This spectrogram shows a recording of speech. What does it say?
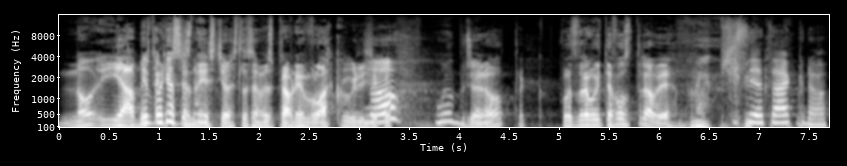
No já bych Nebo taky se znejistil, jestli jsem ve správném vlaku, když no. jako, no dobře, no, tak Pozdravujte v Ostravě. Přesně tak, no.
